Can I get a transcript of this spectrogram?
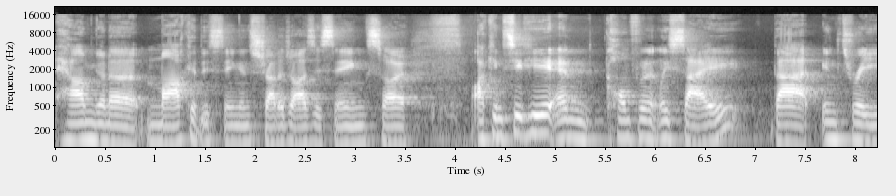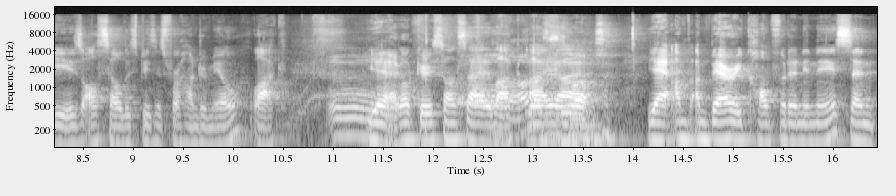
how I'm gonna market this thing and strategize this thing. So I can sit here and confidently say that in three years I'll sell this business for hundred mil. Like, yeah, I got goosebumps. Say like, Oh, I, um, yeah, I'm, I'm very confident in this and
